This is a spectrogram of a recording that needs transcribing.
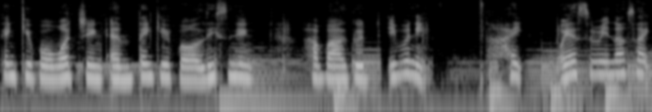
Thank you for watching and thank you for listening. Have a good evening. はい、おやすみなさい。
